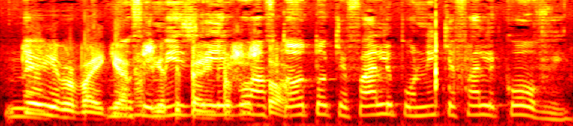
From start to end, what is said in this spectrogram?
Ναι. και η Ευρωπαϊκή Μου Ένωση. γιατί θυμίζει παίρνει λίγο ποσοστό. αυτό το κεφάλι πονεί, κεφάλι κόβει.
